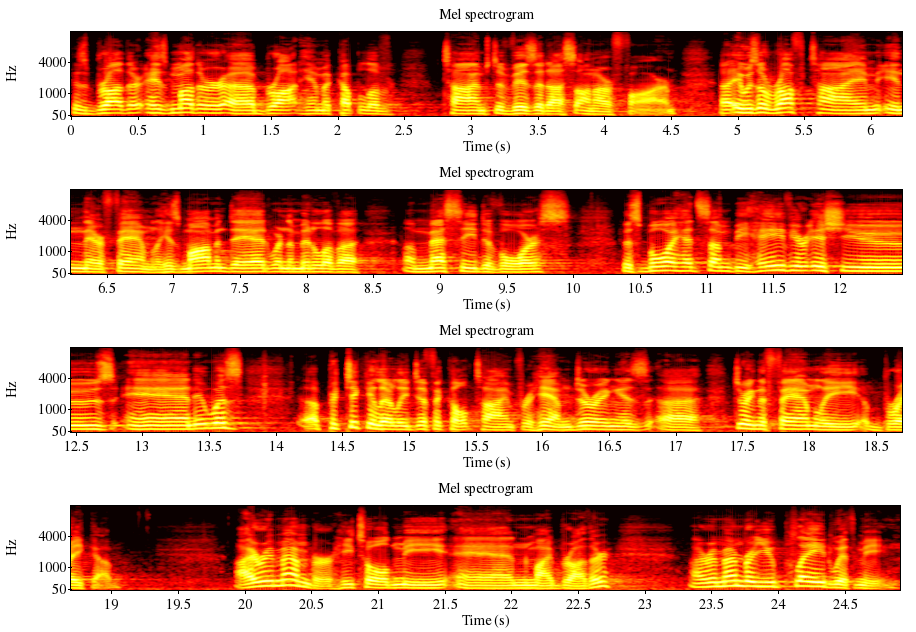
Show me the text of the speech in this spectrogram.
his, brother, his mother uh, brought him a couple of times to visit us on our farm. Uh, it was a rough time in their family. His mom and dad were in the middle of a, a messy divorce. This boy had some behavior issues, and it was a particularly difficult time for him during, his, uh, during the family breakup. I remember, he told me and my brother, I remember you played with me.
